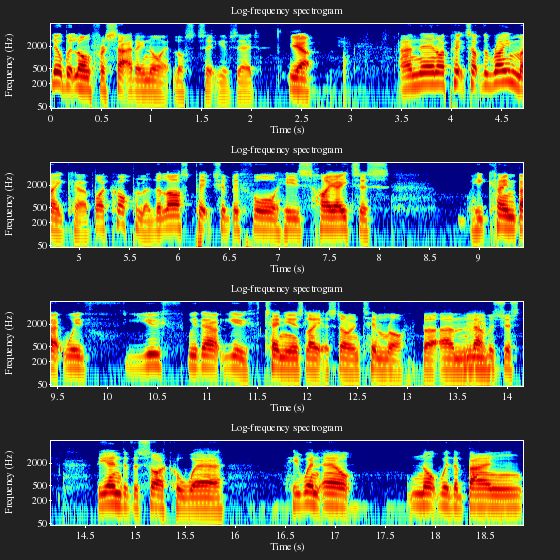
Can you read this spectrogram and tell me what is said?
little bit long for a Saturday night. Lost City of Zed. yeah. And then I picked up The Rainmaker by Coppola, the last picture before his hiatus. He came back with Youth Without Youth 10 years later, starring Tim Roth. But um, that was just the end of the cycle where he went out not with a bang,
